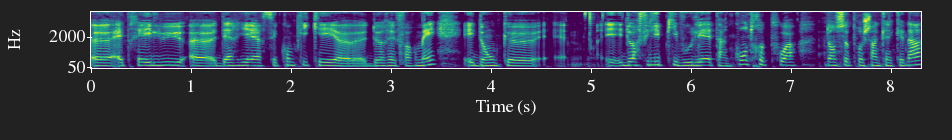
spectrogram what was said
euh, être réélu euh, derrière, c'est compliqué euh, de réformer. Et donc, Édouard Philippe, qui voulait être un contrepoids dans ce prochain quinquennat,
